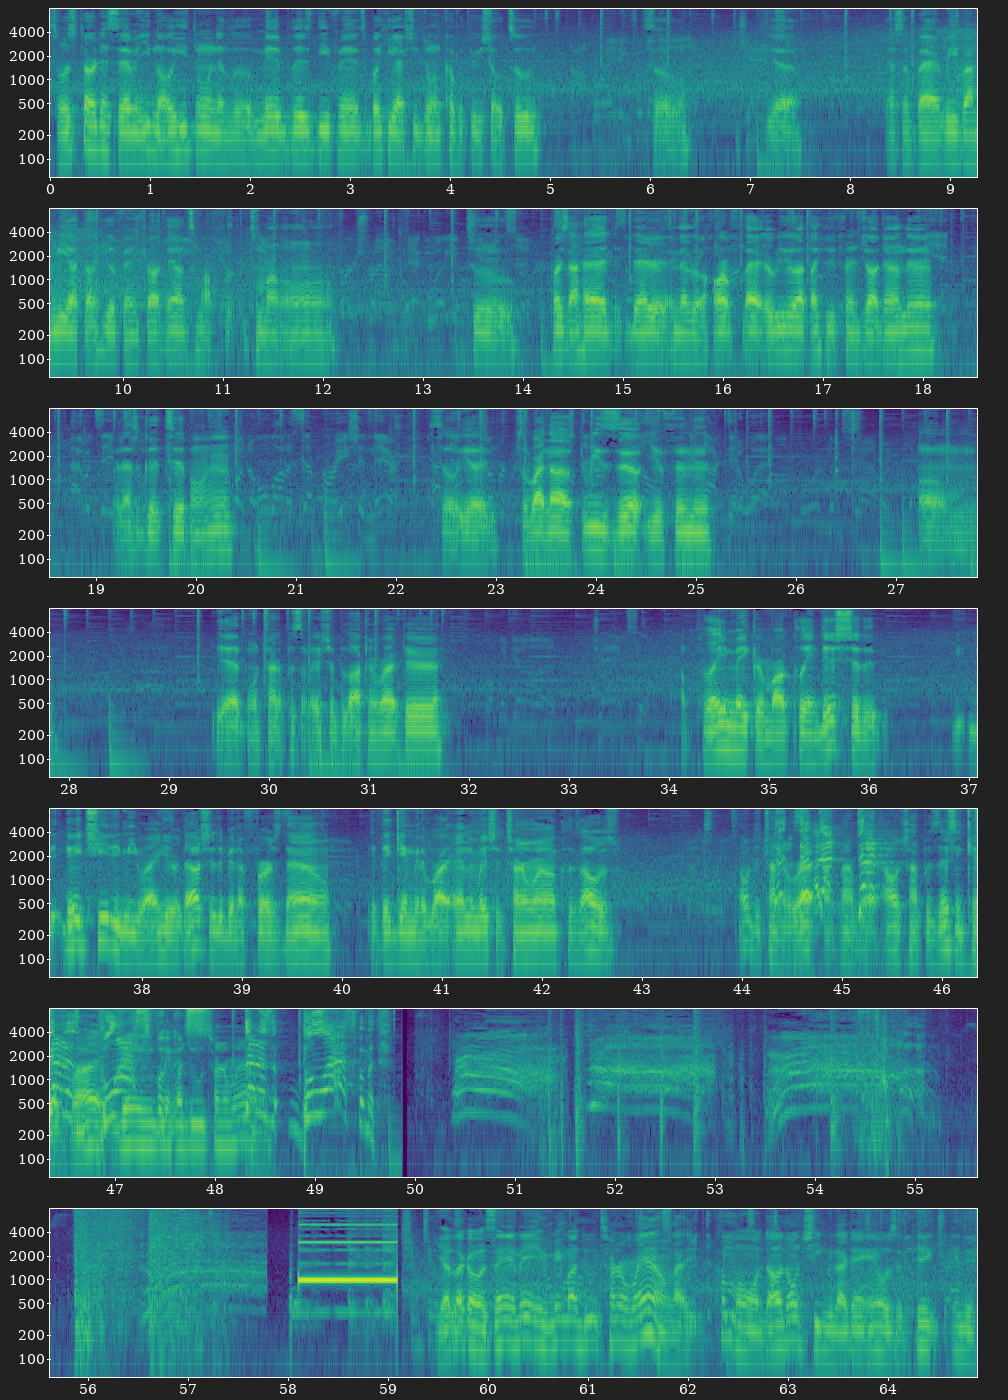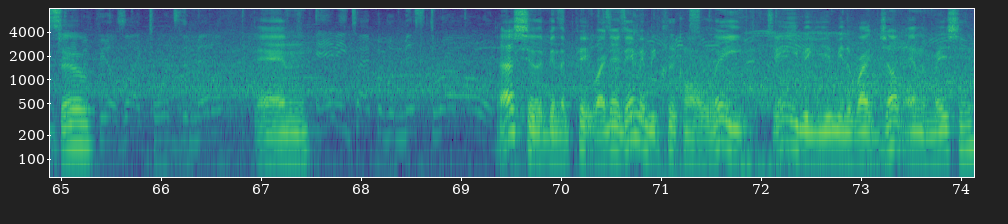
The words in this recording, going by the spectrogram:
So it's third and seven. You know, he's doing a little mid blitz defense, but he actually doing cover three show too. So, yeah. That's a bad read by me. I thought he was finna drop down to my to my um to the person I had there in that little hard flat area. I thought he was finna drop down there. But that's a good tip on him. So yeah. So right now it's three zip, you feel me? Um yeah, gonna try to put some extra blocking right there. A playmaker, Mark Clayton. This should have they cheated me right here. That should have been a first down if they gave me the right animation turnaround. Cause I was, I was just trying to rap, that, not that, rap. I was trying to possession catch, right? Then make my dude turn around. That is blasphemous. Yeah, like I was saying, they didn't even make my dude turn around. Like, come on, dog, don't cheat me like that. And it was a pick in itself. And that should have been the pick right there. They made me click on late. They didn't even give me the right jump animation.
